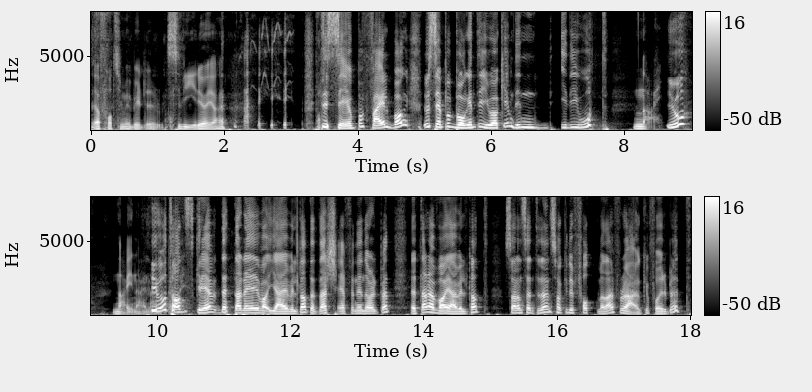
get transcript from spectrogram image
Jeg har fått så mye bilder. Svir i øya her. Du ser jo på feil bong. Du ser på bongen til Joakim, din idiot. Nei. Jo. Nei, nei, nei. Jo, han skrev 'Dette er det jeg ville tatt'. Dette er sjefen i NordicBet. Dette er det hva jeg ville tatt. Så har han sendt inn den, så har ikke du fått med deg, for du er jo ikke forberedt.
